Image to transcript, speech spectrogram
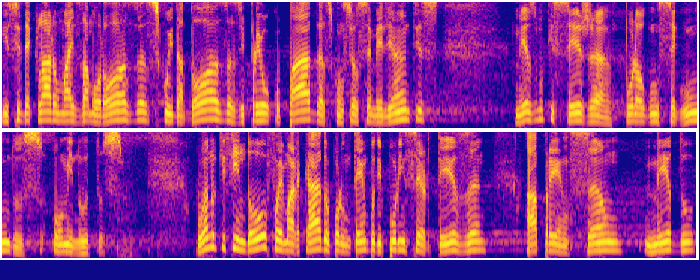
e se declaram mais amorosas, cuidadosas e preocupadas com seus semelhantes, mesmo que seja por alguns segundos ou minutos. O ano que findou foi marcado por um tempo de pura incerteza, apreensão, medo,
